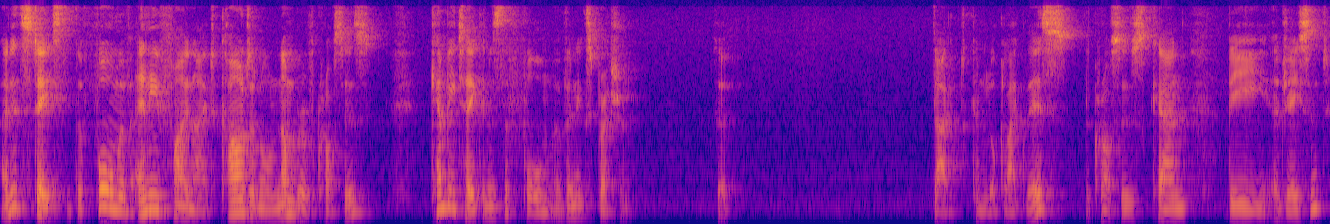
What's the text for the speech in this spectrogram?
And it states that the form of any finite cardinal number of crosses can be taken as the form of an expression. That can look like this. The crosses can be adjacent,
